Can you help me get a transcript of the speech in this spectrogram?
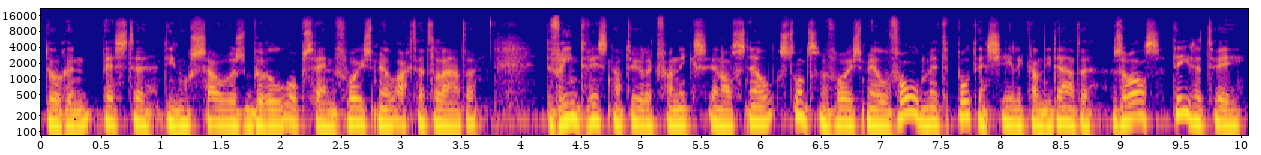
door hun beste dinosaurusbrul op zijn voicemail achter te laten. De vriend wist natuurlijk van niks en al snel stond zijn voicemail vol met potentiële kandidaten, zoals deze twee.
